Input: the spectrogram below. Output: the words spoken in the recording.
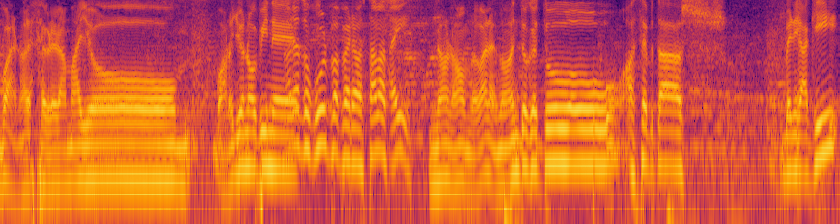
Bueno, de febrero a mayo. Bueno, yo no vine. No era tu culpa, pero estabas ahí. No, no, vale. En el momento que tú aceptas venir aquí,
